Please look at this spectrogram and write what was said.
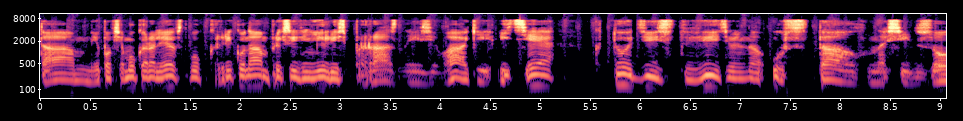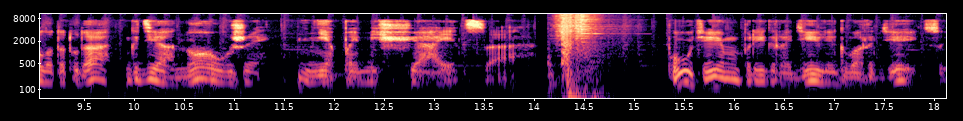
Там и по всему королевству к крикунам присоединились праздные зеваки и те, кто действительно устал носить золото туда, где оно уже не помещается. Путь им преградили гвардейцы.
